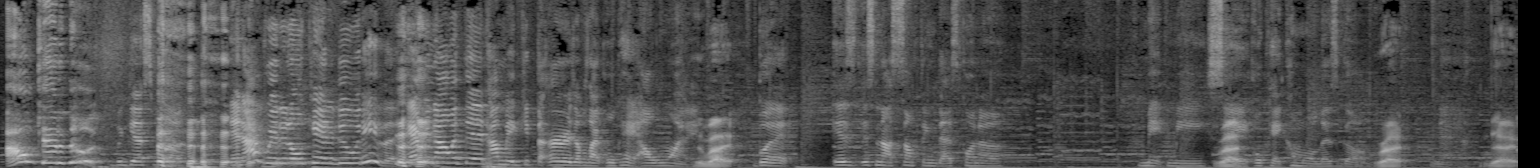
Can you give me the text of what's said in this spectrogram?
Mm-hmm. I don't care to do it. But guess what? and I really don't care to do it either. Every now and then, I may get the urge. I'm like, okay, I want it, Right. but it's it's not something that's gonna make me say, Right. okay, come on, let's go. Right. Nah. Right.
